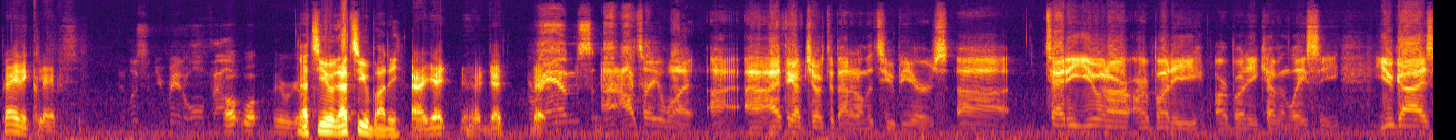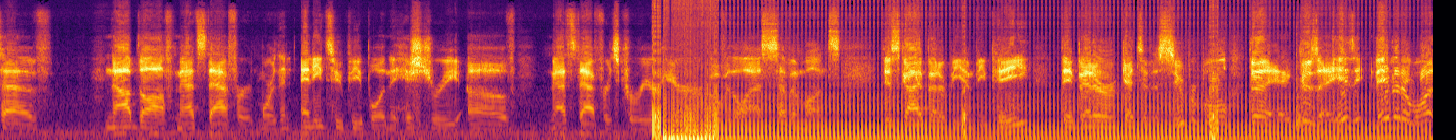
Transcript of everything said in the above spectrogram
Play the clips. Listen, you made all Oh, well, here we go. That's you. That's you, buddy. Uh, that, that, that, Rams, I, I'll tell you what. I, I I think I've joked about it on the two beers. Uh, Teddy, you and our, our buddy, our buddy Kevin Lacey, you guys have knobbed off Matt Stafford more than any two people in the history of Matt Stafford's career here over the last seven months. This guy better be MVP. They better get to the Super Bowl. Because his, they better one,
